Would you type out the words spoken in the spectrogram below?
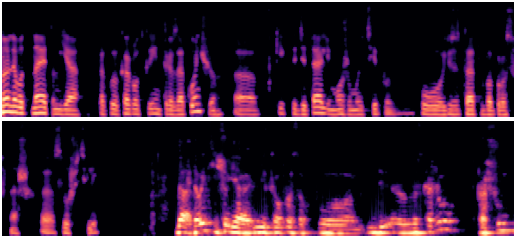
Ну или вот на этом я такое короткое интро закончу. А, в каких-то деталей можем уйти по, по результату вопросов наших а, слушателей. Да, давайте еще я несколько вопросов э, расскажу. спрошу.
